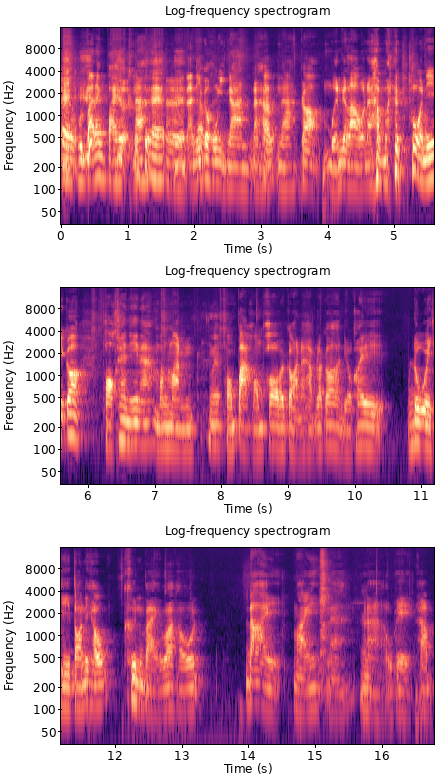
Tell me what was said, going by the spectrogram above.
เออคุณไปได้คุณไปเถอะนะเออเอออันนี้ก็คงอีกนานนะครัครับบนะก็เหมือนกับเรานะครับวันนี้ก็พอแค่นี้นะ มันมันเออหอมปากหอมคอไปก่อนนะครับ แล้วก็เดี๋ยวค่อยดูอีกทีตอนที่เขาขึ้นไปว่าเขา ได้ไหมนะอ่าโอเคครับ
